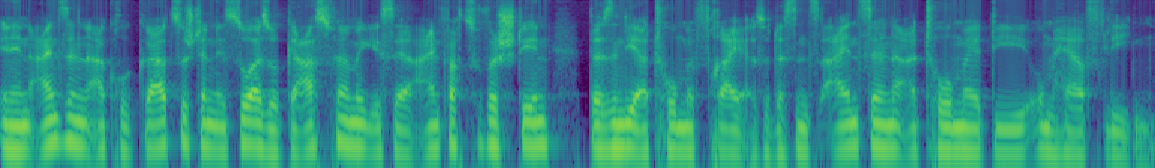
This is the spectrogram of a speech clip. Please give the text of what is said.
in den einzelnen Aggregatzuständen ist so, also gasförmig ist ja einfach zu verstehen, da sind die Atome frei. Also das sind einzelne Atome, die umherfliegen.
